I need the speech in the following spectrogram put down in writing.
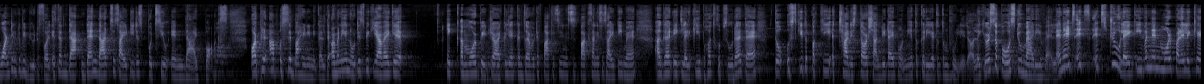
wanting to be beautiful is then that society جس puts you in that box اور پھر آپ اس سے باہر نہیں نکلتے اور میں نے یہ نوٹس بھی کیا ہوا ہے کہ ایک مور پیٹریکل یا کنزرویٹو پاکستانی سوسائٹی میں اگر ایک لڑکی بہت خوبصورت ہے تو اس کی تو پکی اچھا رشتہ اور شادی ٹائپ ہونی ہے تو کریئر تو تم بھول ہی جاؤ like you are supposed to marry well and it's it's it's true like even in more پڑھے لکھے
